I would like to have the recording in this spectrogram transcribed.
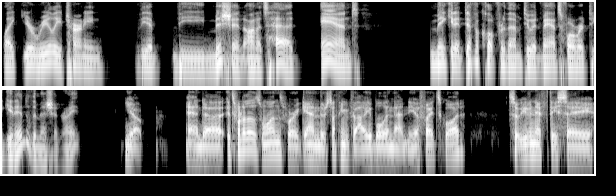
like you're really turning the the mission on its head and making it difficult for them to advance forward to get into the mission, right? Yep. And uh, it's one of those ones where, again, there's nothing valuable in that neophyte squad. So even if they say,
